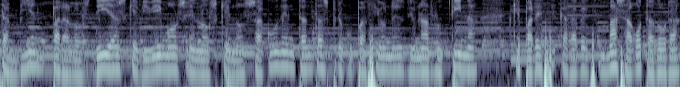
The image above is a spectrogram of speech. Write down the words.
también para los días que vivimos en los que nos sacuden tantas preocupaciones de una rutina que parece cada vez más agotadora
